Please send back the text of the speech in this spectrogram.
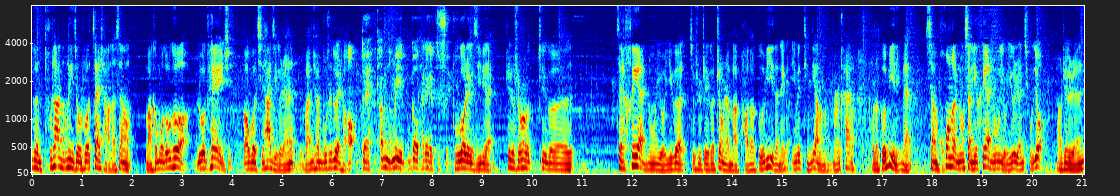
个屠杀能力就是说，在场的像马克·莫多克、Luke Cage，包括其他几个人，完全不是对手。对他们能力不够他这个水。不够这个级别。这个时候，这个在黑暗中有一个就是这个证人吧，跑到隔壁的那个，因为停电了嘛，门开了，跑到隔壁里面，像慌乱中，像一个黑暗中有一个人求救，然后这个人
